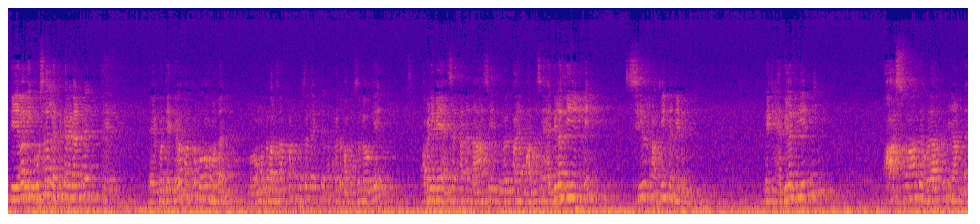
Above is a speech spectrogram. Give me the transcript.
ඉතින් ඒ වගේ කුසල් ඇති කරගන්න ඒ පොතේ කියව මක්ක බොහොම හොඳයි. බොහොම හොඳ බල සම්පන්න කුසලයක් කියලා. මොකද මනුස්ස ලෝකේ අපිට මේ ඇස කන නාසය දිව කය මනස හැදිලා තියෙන්නේ සීල් රකින්න නෙමෙයි. මේක හැදිලා තියෙන්නේ ආස්වාද හොයාගෙන යන්නයි.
